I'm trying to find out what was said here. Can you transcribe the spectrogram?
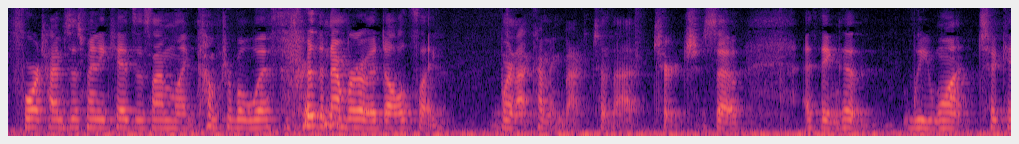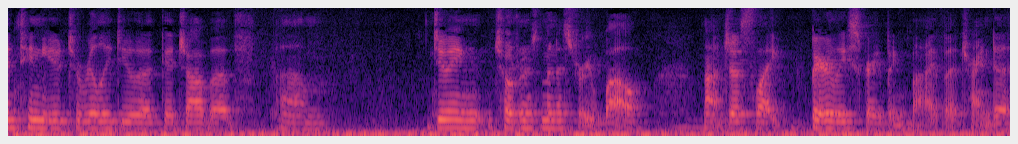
four times as many kids as I'm like comfortable with for the number of adults, like we're not coming back to that church. So I think that we want to continue to really do a good job of um, doing children's ministry well, not just like barely scraping by, but trying to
